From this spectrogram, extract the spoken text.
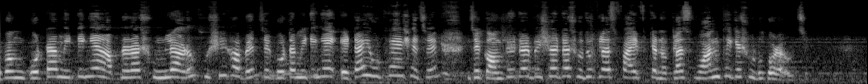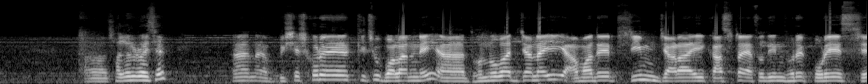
এবং গোটা মিটিংয়ে আপনারা শুনলে আরও খুশি হবেন যে গোটা মিটিংয়ে এটাই উঠে এসেছে যে কম্পিউটার বিষয়টা শুধু ক্লাস ফাইভ কেন ক্লাস ওয়ান থেকে শুরু করা উচিত। সজল রয়েছে? হ্যাঁ, না বিশেষ করে কিছু বলার নেই। ধন্যবাদ জানাই আমাদের টিম যারা এই কাজটা এতদিন ধরে করে এসছে।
